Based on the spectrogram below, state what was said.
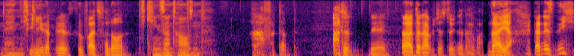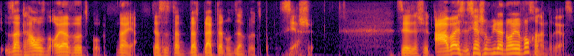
Nee, nicht gegen. Wie habt ihr denn 5-1 verloren? Nicht gegen Sandhausen. Ach, verdammt. Ach, dann, nee. Ah, dann habe ich das durcheinander gemacht. Naja, dann ist nicht Sandhausen euer Würzburg. Naja, das, ist dann, das bleibt dann unser Würzburg. Sehr schön. Sehr, sehr schön. Aber es ist ja schon wieder neue Woche, Andreas.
